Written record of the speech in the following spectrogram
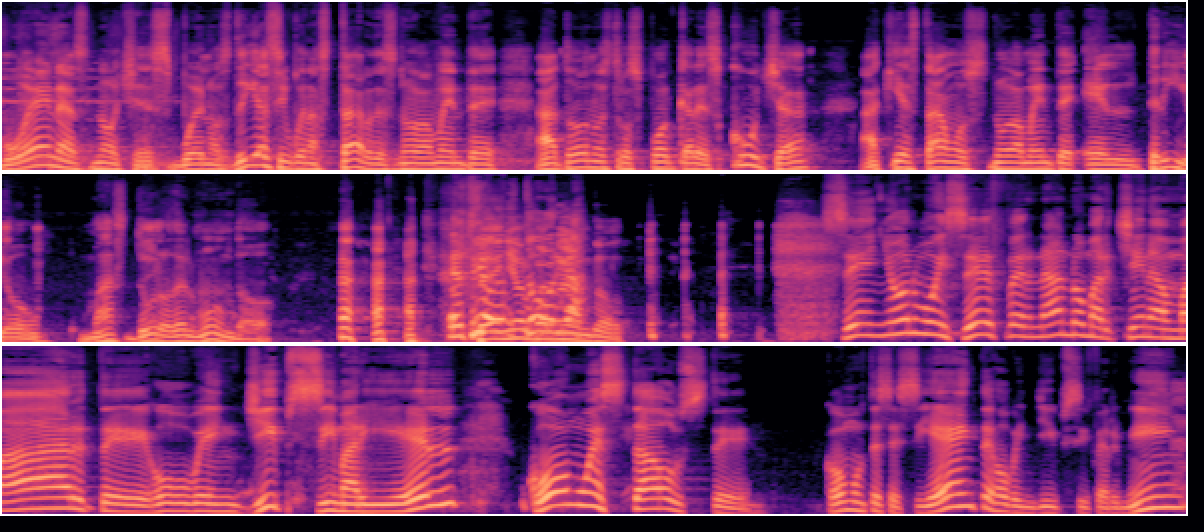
Buenas noches, buenos días y buenas tardes nuevamente a todos nuestros podcast escucha. Aquí estamos nuevamente el trío más duro del mundo. El trío Señor Victoria. Fernando. Señor Moisés Fernando Marchena Marte, joven Gypsy Mariel, ¿cómo está usted? ¿Cómo usted se siente, joven Gypsy Fermín?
